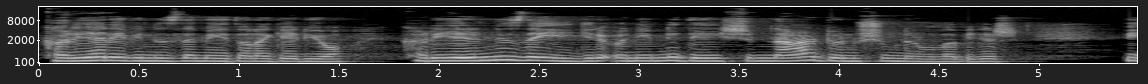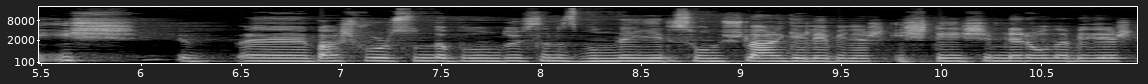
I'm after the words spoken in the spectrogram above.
Kariyer evinizde meydana geliyor. Kariyerinizle ilgili önemli değişimler, dönüşümler olabilir. Bir iş e, başvurusunda bulunduysanız bununla ilgili sonuçlar gelebilir. İş değişimleri olabilir,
